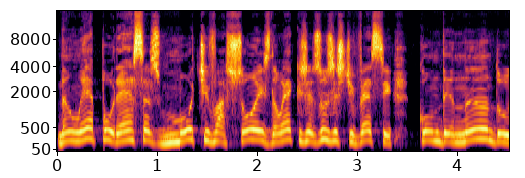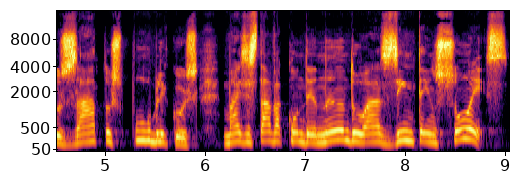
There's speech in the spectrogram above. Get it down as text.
Não é por essas motivações, não é que Jesus estivesse condenando os atos públicos, mas estava condenando as intenções.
